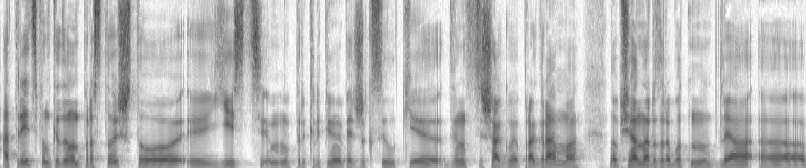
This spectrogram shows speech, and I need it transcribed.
А третий пункт, когда он простой, что э, есть, мы прикрепим опять же к ссылке 12-шаговая программа. Вообще она разработана для э,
